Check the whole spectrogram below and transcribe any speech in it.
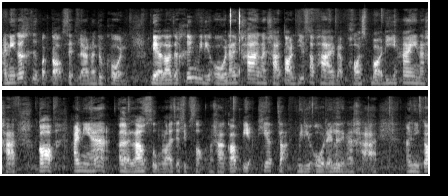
อันนี้ก็คือประกอบเสร็จแล้วนะทุกคน เดี๋ยวเราจะขึ้นวิดีโอด้านข้างนะคะ ตอนที่สะพายแบบ cross body ให้นะคะ ก็อันเนี้ยเออเราสูง 172 นะคะ ก็เปรียบเทียบจากวิดีโอได้เลยนะคะ อันนี้ก็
